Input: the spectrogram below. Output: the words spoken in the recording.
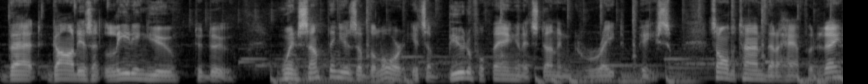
that God isn't leading you to do. When something is of the Lord, it's a beautiful thing and it's done in great peace. It's all the time that I have for today,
